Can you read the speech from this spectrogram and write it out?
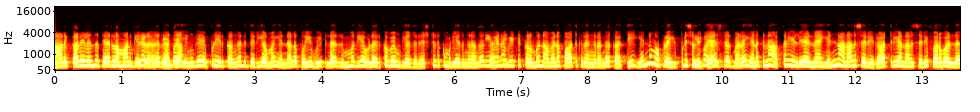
நாளைக்கு காலையிலேருந்து தேடலாமான்னு கேட்குறாங்க ராஜா. எங்கே எப்படி இருக்காங்கன்னு தெரியாமல் என்னால் போய் வீட்டில் நிம்மதியாக இவ்வளோ இருக்கவே முடியாது. ரெஸ்ட் எடுக்க முடியாதுங்கிறாங்க வேணா வீட்டுக்கு கிளம்பு நான் வேணா பார்த்துக்கிறேங்கிறாங்க கார்த்தி. என்ன மாப்பிள இப்படி சொல்லிட்டு? சிஸ்டர் மேலே. எனக்குன்னா அக்கறை இல்லையா என்ன? என்ன ஆனாலும் சரி ராத்திரியானாலும் சரி பரவாயில்ல.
